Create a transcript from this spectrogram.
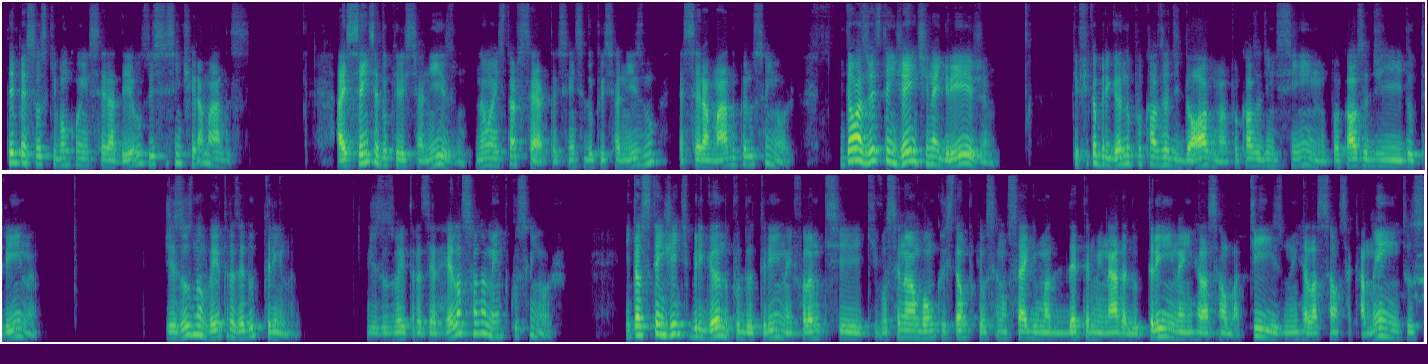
tem pessoas que vão conhecer a Deus e se sentir amadas. A essência do cristianismo não é estar certo, a essência do cristianismo é ser amado pelo Senhor. Então, às vezes, tem gente na igreja que fica brigando por causa de dogma, por causa de ensino, por causa de doutrina. Jesus não veio trazer doutrina. Jesus veio trazer relacionamento com o Senhor. Então, se tem gente brigando por doutrina e falando que, se, que você não é um bom cristão porque você não segue uma determinada doutrina em relação ao batismo, em relação a sacramentos,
